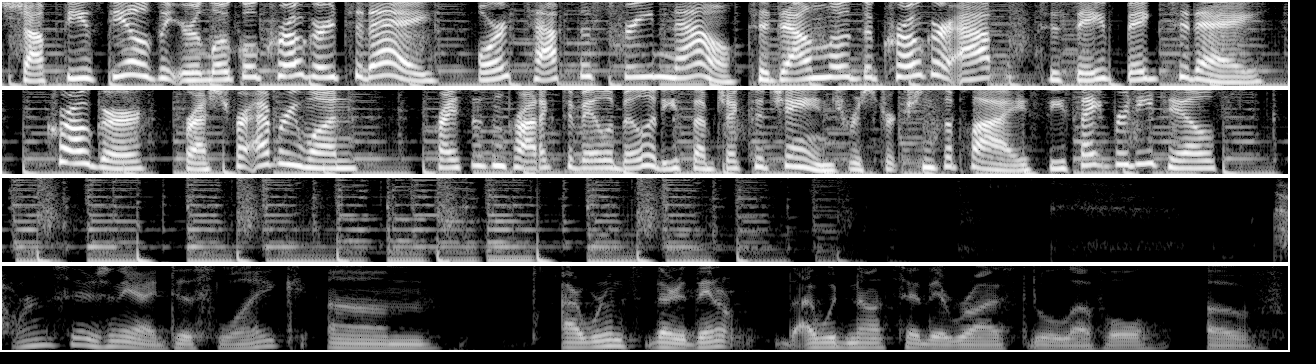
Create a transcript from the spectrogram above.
Shop these deals at your local Kroger today or tap the screen now to download the Kroger app to save big today. Kroger, fresh for everyone. Prices and product availability subject to change. Restrictions apply. See site for details. I wouldn't say there's any I dislike. Um, I wouldn't. They they don't. I would not say they rise to the level of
